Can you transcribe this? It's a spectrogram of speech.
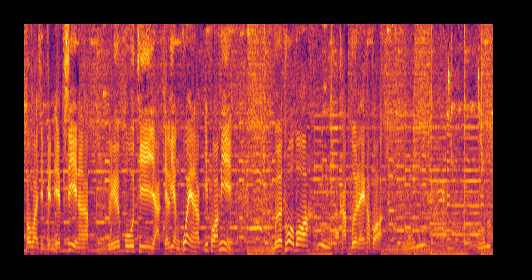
เพราะว่าสิเป็น FC นะครับ หรือผู้ที่อยากจะเลี้ยงกล้วยนะครับอีพอมีเบอร์โทรบอนี่อยู่ครับครับเบอร์ใดครับพ่อศูนย์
